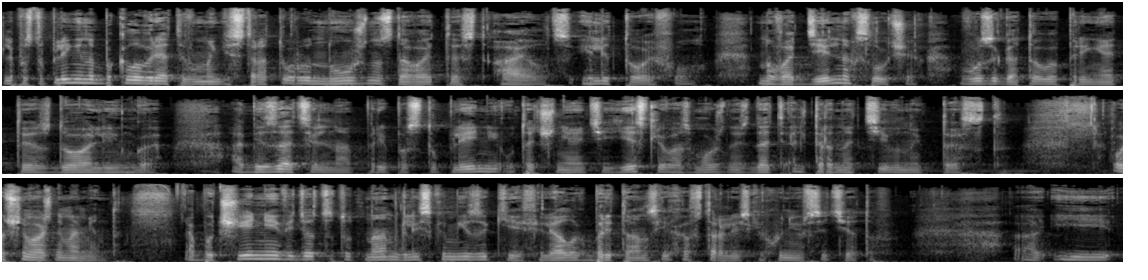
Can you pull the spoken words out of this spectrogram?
Для поступления на бакалавриат и в магистратуру нужно сдавать тест IELTS или TOEFL, но в отдельных случаях вузы готовы принять тест Duolingo. Обязательно при поступлении уточняйте, есть ли возможность дать альтернативный тест. Очень важный момент. Обучение ведется тут на английском языке в филиалах британских австралийских университетов. И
